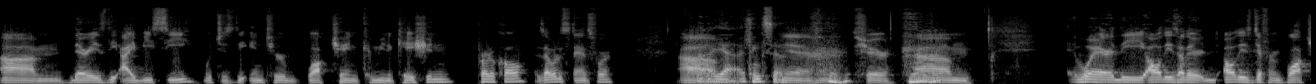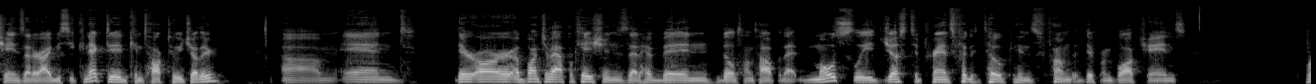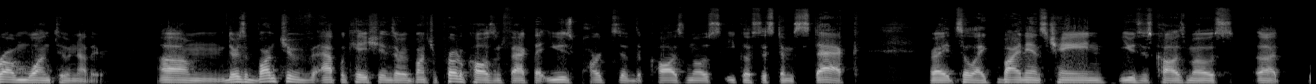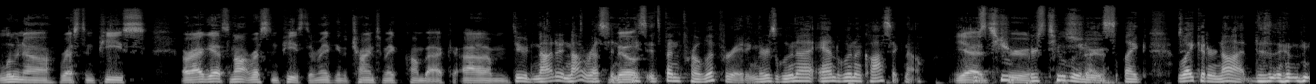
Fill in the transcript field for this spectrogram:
Um, there is the IBC, which is the Inter Blockchain Communication Protocol. Is that what it stands for? Um, uh, yeah, I think so. Yeah, sure. Um, where the all these other all these different blockchains that are IBC connected can talk to each other, um, and there are a bunch of applications that have been built on top of that, mostly just to transfer the tokens from the different blockchains from one to another. Um, there's a bunch of applications or a bunch of protocols, in fact, that use parts of the Cosmos ecosystem stack, right? So, like Binance Chain uses Cosmos, uh, Luna, rest in peace, or I guess not rest in peace. They're making, they're trying to make a comeback. Um, Dude, not not rest in Bill, peace. It's been proliferating. There's Luna and Luna Classic now. Yeah, there's it's two, true. There's two it's Lunas. True. Like, like it or not,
